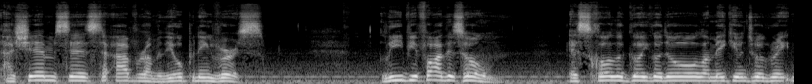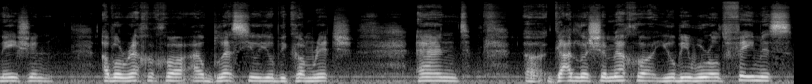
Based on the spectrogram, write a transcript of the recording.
Hashem says to Avram in the opening verse, Leave your father's home. Eschol goy gadol, I'll make you into a great nation. I'll bless you, you'll become rich. And uh, Shemecha, you'll be world famous.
